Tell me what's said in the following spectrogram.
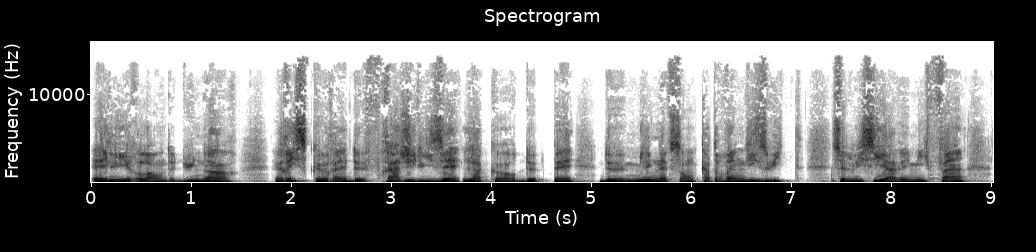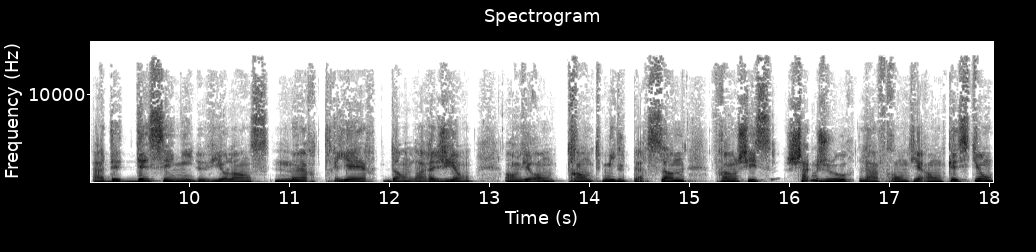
et l'Irlande du Nord risquerait de fragiliser l'accord de paix de 1998. Celui-ci avait mis fin à des décennies de violences meurtrières dans la région. Environ 30 000 personnes franchissent chaque jour la frontière en question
